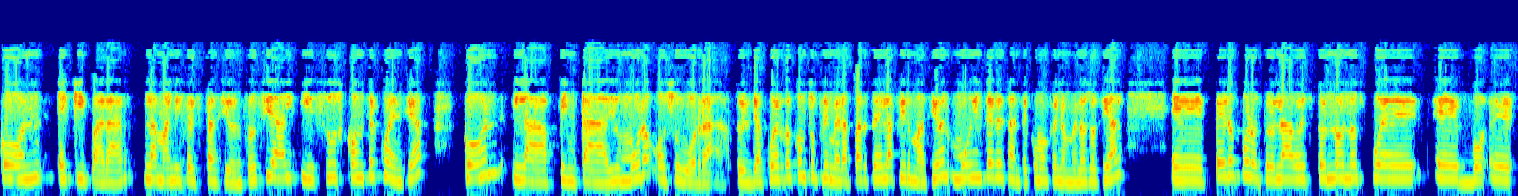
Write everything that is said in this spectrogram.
con equiparar la manifestación social y sus consecuencias con la pintada de un muro o su borrada. Entonces, de acuerdo con tu primera parte de la afirmación, muy interesante como fenómeno social, eh, pero por otro lado, esto no nos puede eh, eh,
